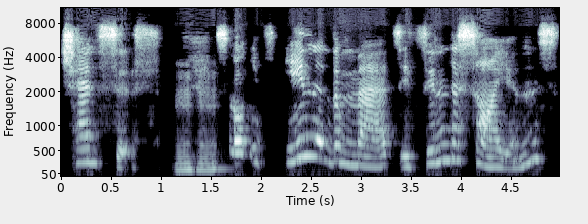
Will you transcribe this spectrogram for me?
chances. Mm-hmm. so it's in the maths it's in the science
